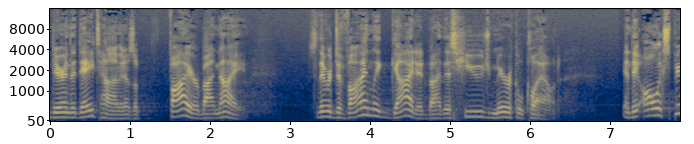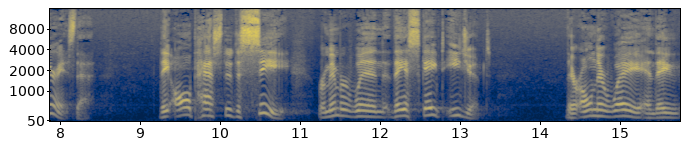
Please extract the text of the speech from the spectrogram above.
during the daytime, and it was a fire by night. So they were divinely guided by this huge miracle cloud. And they all experienced that. They all passed through the sea. Remember when they escaped Egypt? They're on their way and they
